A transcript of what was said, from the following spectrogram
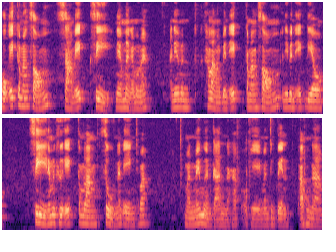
6x กำลังสอง 3x 4เนี่ยเหมือนกันหมดไหมอันนี้มันข้างหลังมันเป็น x กำลังสองอันนี้เป็น x เดียว4เนี่ยมันคือ x กำลังศูนย์นั่นเองใช่ปะ มันไม่เหมือนกันนะครับ โอเค มันจึงเป็นพหุนาม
